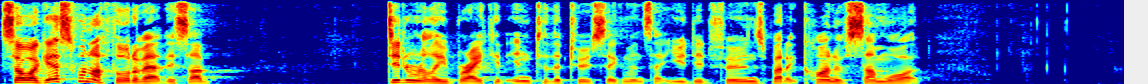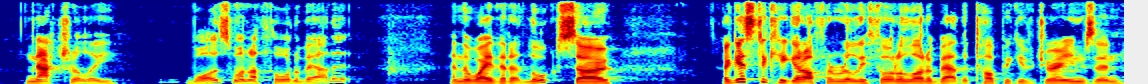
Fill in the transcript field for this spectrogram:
So I guess when I thought about this, I didn't really break it into the two segments that you did, Foons, but it kind of somewhat naturally was when I thought about it and the way that it looked. So I guess to kick it off, I really thought a lot about the topic of dreams and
